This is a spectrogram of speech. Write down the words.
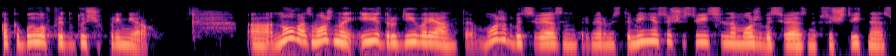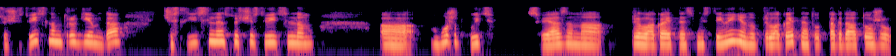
как и было в предыдущих примерах. А, но, возможно, и другие варианты. Может быть связано, например, местоимение существительным, может быть связано существительное с существительным другим, да, числительное с существительным, а, может быть связано прилагательное с местоимением, но прилагательное тут тогда тоже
